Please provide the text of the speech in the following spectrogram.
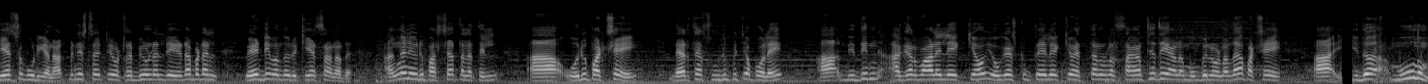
കേസ് കൂടിയാണ്. അഡ്മിനിസ്ട്രേറ്റീവ് ട്രിബ്യൂണലിന്റെ ഇടപെടൽ വേണ്ടി വന്ന ഒരു കേസാണത്. അങ്ങനെ ഒരു പശ്ചാത്തലത്തിൽ ഒരു പക്ഷേ നേരത്തെ സൂചിപ്പിച്ച പോലെ നിതിൻ അഗർവാളിലേക്കോ യോഗേഷ് ഗുപ്തയിലേക്കോ എത്താനുള്ള സാധ്യതയാണ് മുമ്പിലുള്ളത്. പക്ഷേ ഇത് മൂന്നും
